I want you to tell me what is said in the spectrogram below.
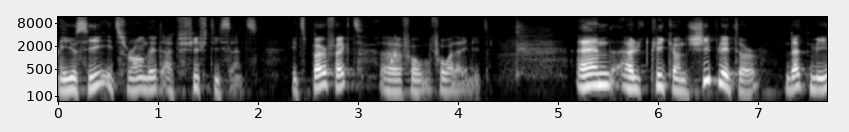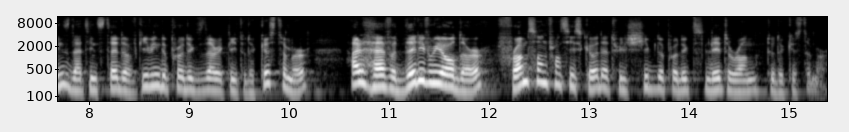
and you see it's rounded at 50 cents. It's perfect uh, for, for what I need. And I'll click on ship later. That means that instead of giving the products directly to the customer, I'll have a delivery order from San Francisco that will ship the products later on to the customer.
